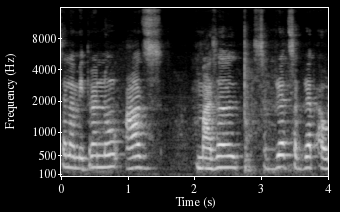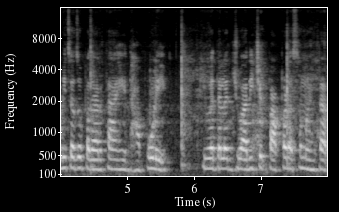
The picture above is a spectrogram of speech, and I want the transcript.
चला मित्रांनो आज माझा सगळ्यात सगळ्यात आवडीचा जो पदार्थ आहे धापोडे किंवा त्याला ज्वारीचे पापड असं म्हणतात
